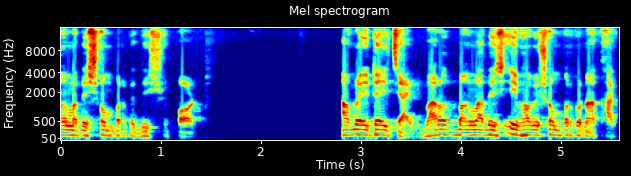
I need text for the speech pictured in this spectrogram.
বাংলাদেশ সম্পর্কে দৃশ্যপট। আমরা এটাই চাই, ভারত বাংলাদেশ এইভাবে সম্পর্ক না থাক।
